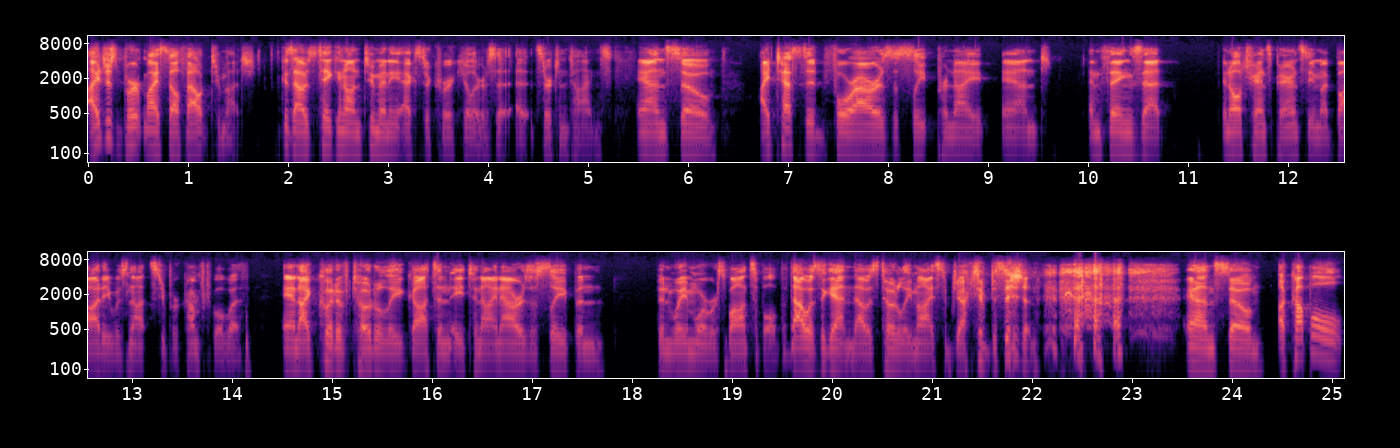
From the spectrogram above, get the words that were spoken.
I just burnt myself out too much because I was taking on too many extracurriculars at, at certain times. And so I tested four hours of sleep per night and and things that in all transparency, my body was not super comfortable with. And I could have totally gotten eight to nine hours of sleep and been way more responsible. But that was, again, that was totally my subjective decision. and so, a couple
